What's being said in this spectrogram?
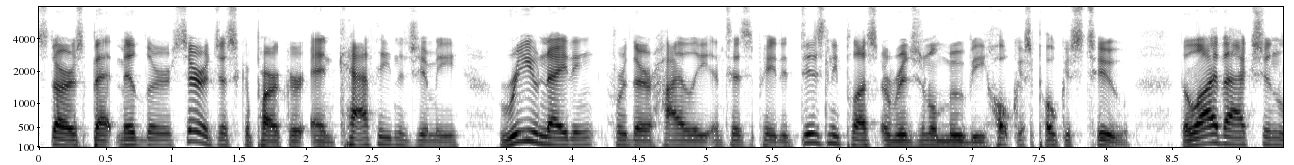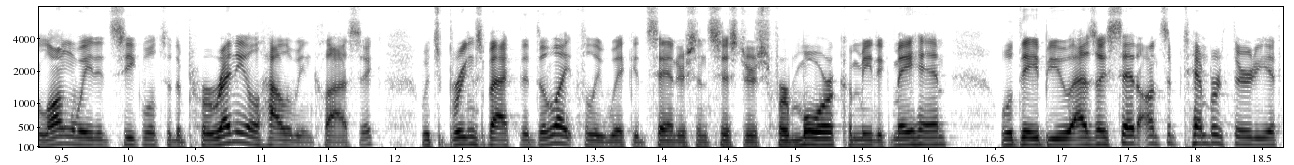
stars Bette Midler, Sarah Jessica Parker, and Kathy Najimy reuniting for their highly anticipated Disney Plus original movie Hocus Pocus 2, the live-action, long-awaited sequel to the perennial Halloween classic, which brings back the delightfully wicked Sanderson sisters for more comedic mayhem, will debut, as I said, on September 30th.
